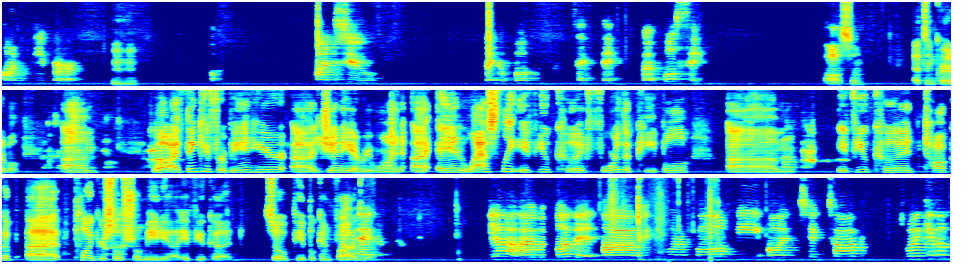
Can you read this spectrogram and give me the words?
on paper mm-hmm. onto like a book type thing. But we'll see. Awesome. That's incredible. Um, well, I thank you for being here, uh, Jenny, everyone. Uh, and lastly, if you could, for the people um, if you could talk, uh, plug your social media, if you could, so people can follow okay. you. Yeah, I would love it. Um, if you want to follow me on TikTok, do I give a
